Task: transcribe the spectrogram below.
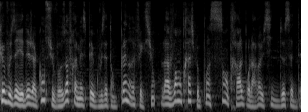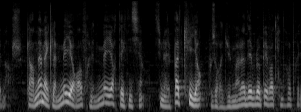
Que vous ayez déjà conçu vos offres MSP ou que vous êtes en pleine réflexion, la vente reste le point central pour la réussite de cette démarche. Car même avec la meilleure offre et les meilleurs techniciens, si vous n'avez pas de clients, vous aurez du mal à développer votre entreprise.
